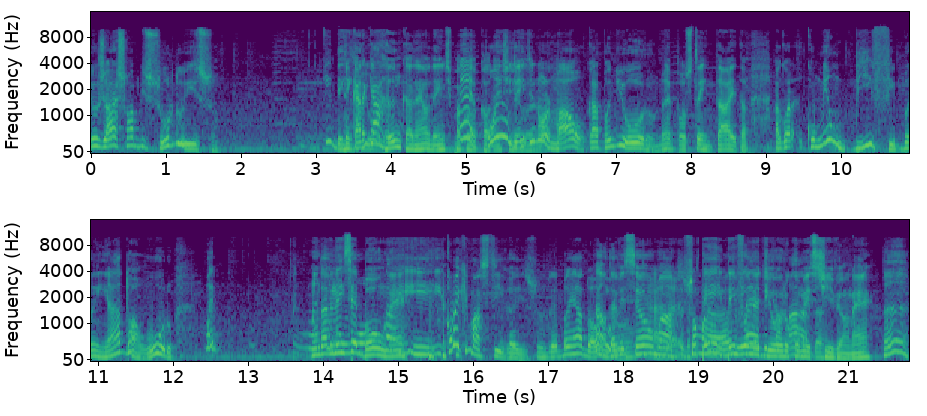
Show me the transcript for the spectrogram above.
Eu já acho um absurdo isso. Tem cara que arranca, né, o dente para é, colocar o dente. Põe o dente de normal, o cara põe de ouro, né, para ostentar e tal. Agora, comer um bife banhado a ouro, mas não deve nem ser bom, né? E, e, como é que mastiga isso? É banhado a ouro? Não, deve ser uma. É, uma tem, tem folha de ouro camada. comestível, né? Hã?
